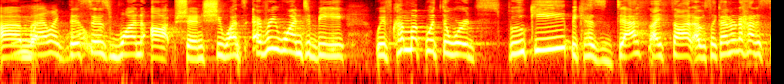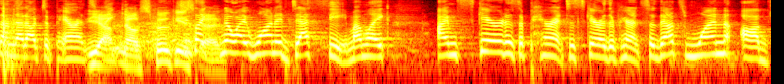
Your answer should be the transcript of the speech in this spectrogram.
Um, Ooh, I like this is one option. She wants everyone to be. We've come up with the word spooky because death. I thought I was like, I don't know how to send that out to parents. Yeah, no, spooky's She's like, good. no, I want a death theme. I'm like. I'm scared as a parent to scare other parents. So that's one ob-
